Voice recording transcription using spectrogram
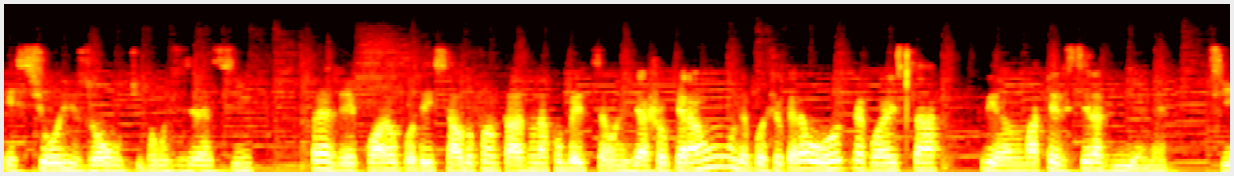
Esse horizonte, vamos dizer assim, para ver qual é o potencial do fantasma na competição. A gente achou que era um, depois achou que era outro, agora está criando uma terceira via, né? Se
